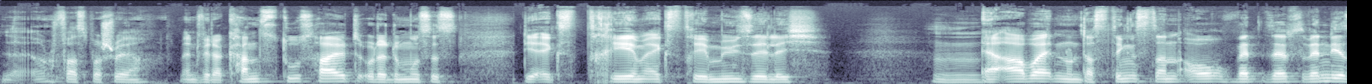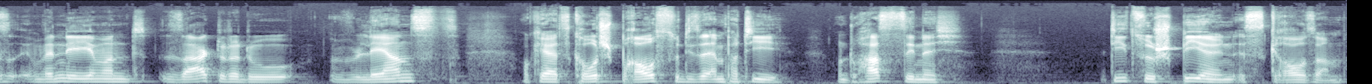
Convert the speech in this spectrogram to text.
Ja, unfassbar schwer. Entweder kannst du es halt oder du musst es dir extrem, extrem mühselig Mhm. erarbeiten. Und das Ding ist dann auch, selbst wenn dir, wenn dir jemand sagt oder du lernst, okay, als Coach brauchst du diese Empathie und du hast sie nicht, die zu spielen ist grausam.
